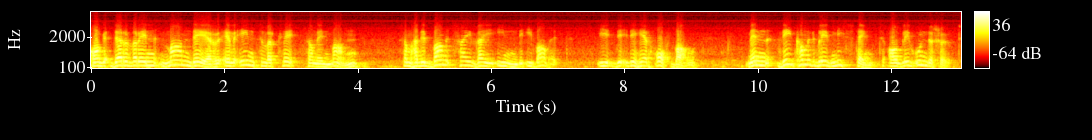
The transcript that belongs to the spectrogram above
Og der var en mann der, eller en som var kledd som en mann, som hadde banet seg vei inn i ballet, i det, det her hoffball. Men vedkommende ble mistenkt og ble undersøkt.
